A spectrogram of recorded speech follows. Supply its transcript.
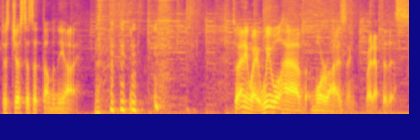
just, just as a thumb in the eye. so, anyway, we will have more rising right after this.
